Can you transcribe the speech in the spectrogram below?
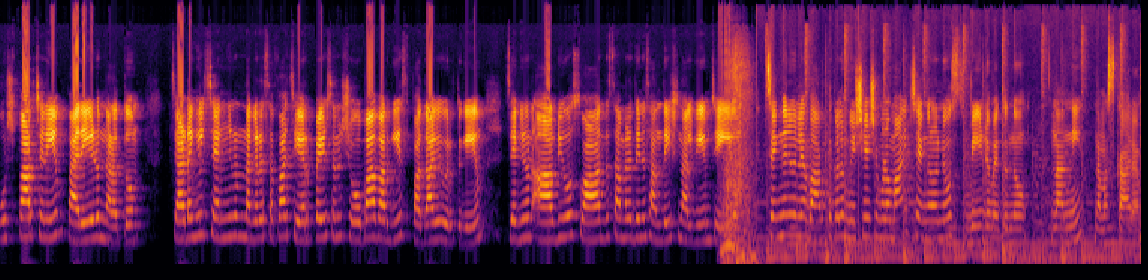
പുഷ്പാർച്ചനയും പരേഡും നടത്തും. ചടങ്ങിൽ ചെങ്ങന്നൂർ നഗരസഭ ചെയർപേഴ്സൺ ശോഭ വർഗീസ് പതാക ഉയർത്തുകയും ചെങ്ങന്നൂർ ആർ ഡി ഒ സ്വാതന്ത്ര്യ സമരദിന സന്ദേശം നൽകുകയും ചെയ്യും. ചെങ്ങന്നൂരിലെ വാർത്തകളും വിശേഷങ്ങളുമായി ചെങ്ങന്നൂർ ന്യൂസ് വീണ്ടും എത്തുന്നു. നന്ദി നമസ്കാരം.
